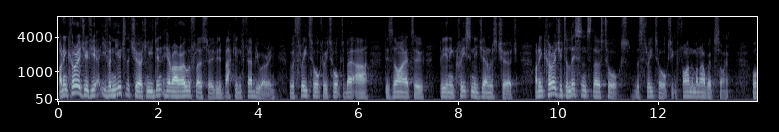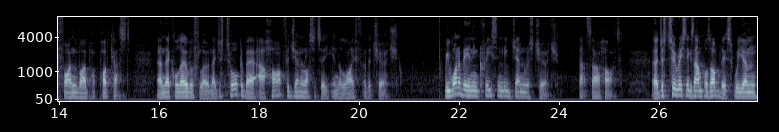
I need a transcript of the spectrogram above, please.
I'd encourage you, if, you, if you're new to the church and you didn't hear our overflow series we did back in February, there were three talks where we talked about our desire to be an increasingly generous church. I'd encourage you to listen to those talks. There's three talks. You can find them on our website or find them via podcast. And they're called Overflow, and they just talk about our heart for generosity in the life of the church. We want to be an increasingly generous church. That's our heart. Uh, just two recent examples of this. We, um,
